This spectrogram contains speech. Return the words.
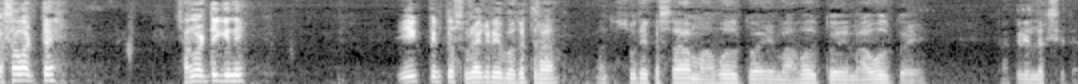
कसं वाटतंय? छान वाटतंय की नाही? एक टक तर सूर्याकडे बघत राहा. आणि तो सूर्य कसा मावळतोय मावळतोय मावळतोय. त्याकडे लक्ष द्या.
